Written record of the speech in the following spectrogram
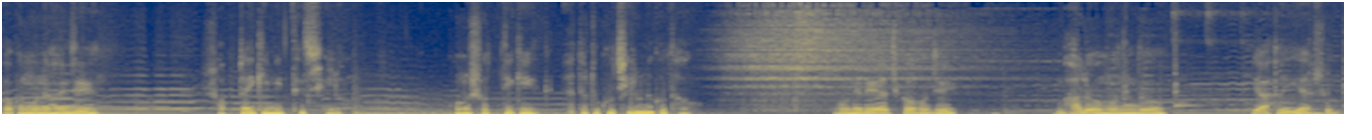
তখন মনে হয় যে সবটাই কি মিথ্যে ছিল? কোনো সত্যি কি এতটুকু ছিল না কোথাও? মনে রে আজ কহ যে, ভালো মন্দ যাহাই আসুক।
